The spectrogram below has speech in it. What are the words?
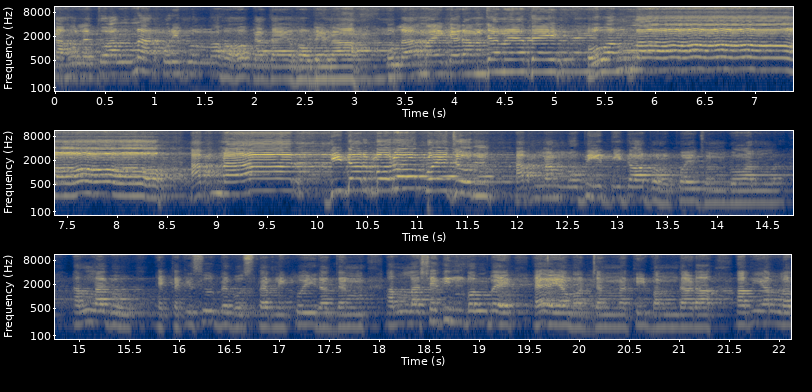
তাহলে তো আল্লাহ পরিপূর্ণ হক আদায় হবে না। ওলামাই কেরাম জানায় দেয়, ও আল্লাহ! প্রয়োজন গো আল্লাহ। আল্লাহ গো, একটা কিছুর ব্যবস্থা আপনি কইরা দেন। আল্লাহ সেদিন বলবে এই আমার জান্নাতি বান্দারা, আমি আল্লাহ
